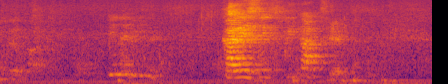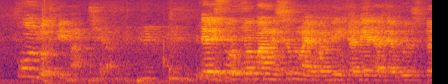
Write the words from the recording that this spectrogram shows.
întrebare. Bine, bine. Care este explicația? Fondul financiar. De resurse umane să nu mai vorbim că media de vârstă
